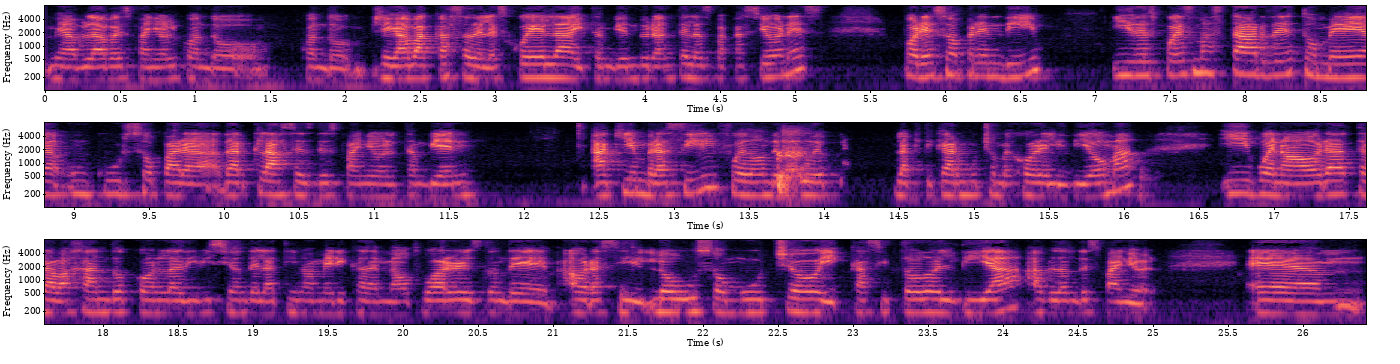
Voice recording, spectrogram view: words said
me hablaba español cuando, cuando llegaba a casa de la escuela y también durante las vacaciones. Por eso aprendí. Y después, más tarde, tomé un curso para dar clases de español también aquí en Brasil. Fue donde pude practicar mucho mejor el idioma. Y bueno, ahora trabajando con la división de Latinoamérica de Meltwater es donde ahora sí lo uso mucho y casi todo el día hablando español. Em,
